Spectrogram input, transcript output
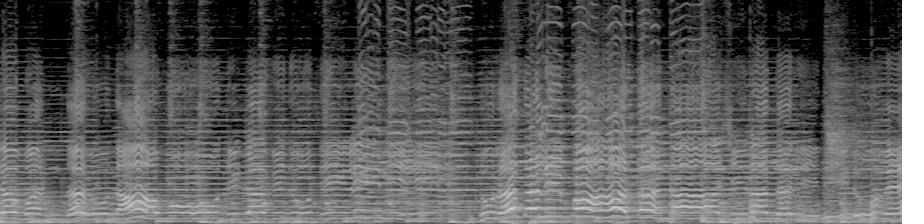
ಹಠವಂತರು ನಾವು ದಿಗವಿದು ತಿಳಿನಿ. ದುರದಲ್ಲಿ ಪಾತನ ಚಿರತರಿದಿಡುವೆ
